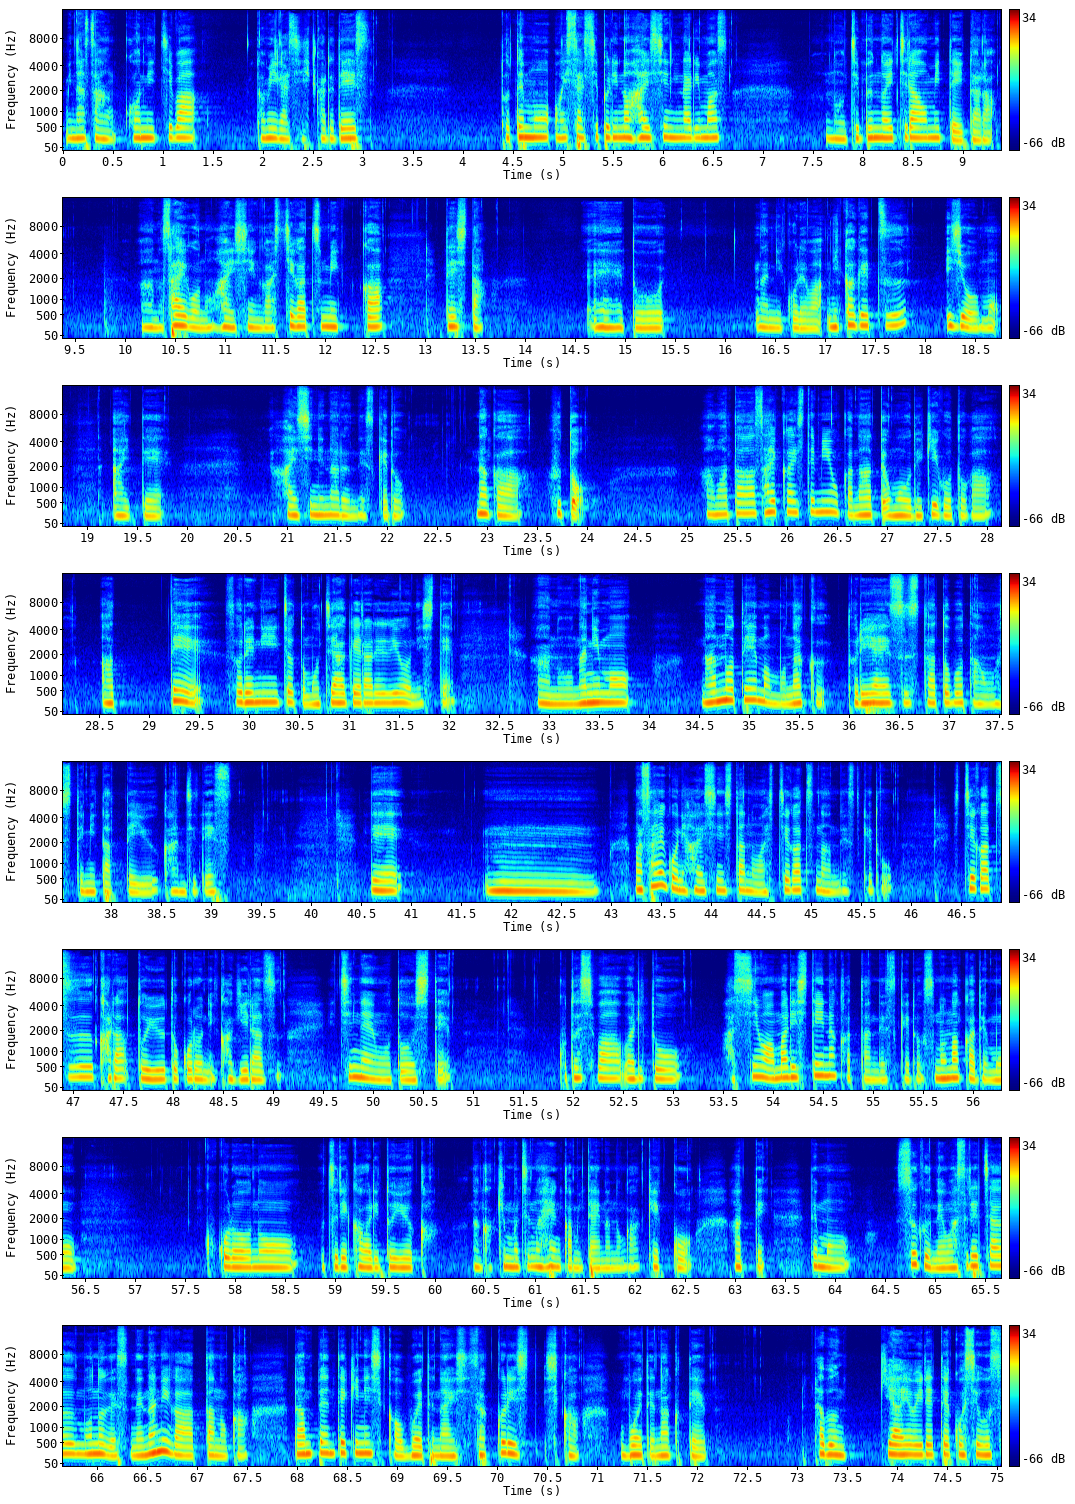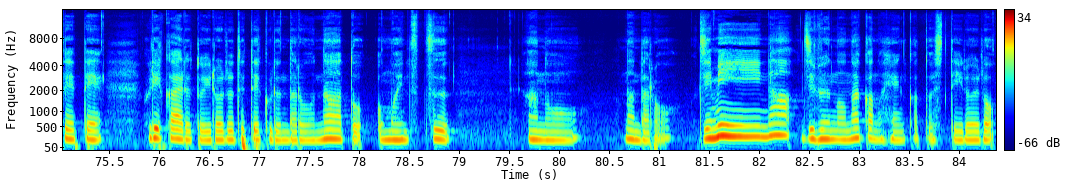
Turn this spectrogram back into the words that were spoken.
皆さんこんにちは。富樫ひかるです。とてもお久しぶりの配信になります。あの自分の一覧を見ていたらあの最後の配信が7月3日でした。えっ、ー、と何これは？2ヶ月以上も空いて配信になるんですけどなんかふとあまた再開してみようかなって思う出来事があってそれにちょっと持ち上げられるようにしてあの何も何のテーマもなくとりあえずスタートボタンを押してみたっていう感じです。でうーん、まあ、最後に配信したのは7月なんですけど7月からというところに限らず1年を通して今年は割と発信をあまりしていなかったんですけどその中でも心の移り変わりというかなんか気持ちの変化みたいなのが結構あってでもすぐね忘れちゃうものですね。何があったのか断片的にしか覚えてないしざっくりしか覚えてなくて多分気合を入れて腰を据えて振り返るといろいろ出てくるんだろうなと思いつつあのなんだろう地味な自分の中の変化としていろいろ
